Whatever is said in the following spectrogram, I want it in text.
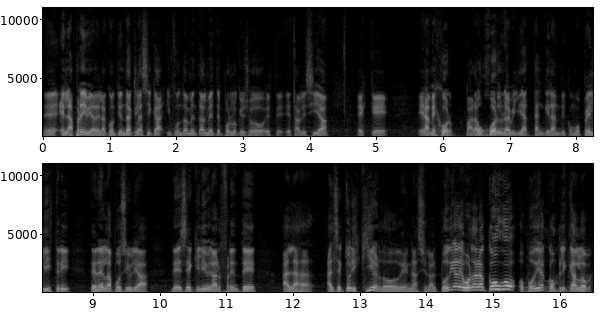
eh, en la previa de la contienda clásica y fundamentalmente por lo que yo este, establecía es que era mejor para un jugador de una habilidad tan grande como Pelistri tener la posibilidad de desequilibrar frente a la, al sector izquierdo de Nacional. Podía desbordar a Cougo o podía complicarlo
